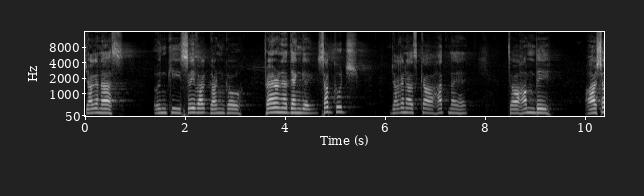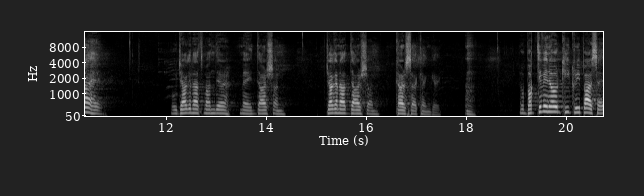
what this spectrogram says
जगन्नाथ उनकी सेवक गण को प्रेरणा देंगे, सब कुछ जगन्नाथ का हाथ में है तो हम भी आशा है। वो जगन्नाथ मंदिर में दर्शन, जगन्नाथ दर्शन कर सकेंगे तो भक्ति विनोद की कृपा से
